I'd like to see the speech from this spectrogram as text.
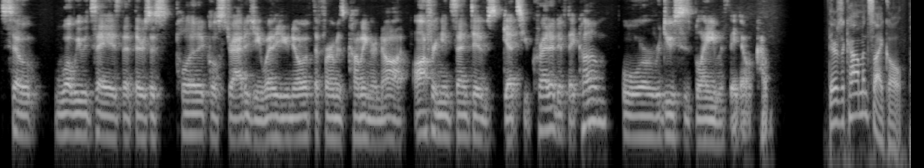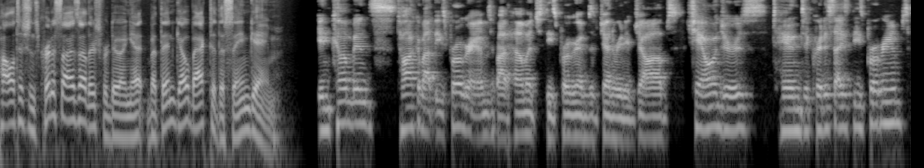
So what we would say is that there's this political strategy, whether you know if the firm is coming or not. Offering incentives gets you credit if they come or reduces blame if they don't come. There's a common cycle. Politicians criticize others for doing it, but then go back to the same game incumbents talk about these programs, about how much these programs have generated jobs. Challengers tend to criticize these programs.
